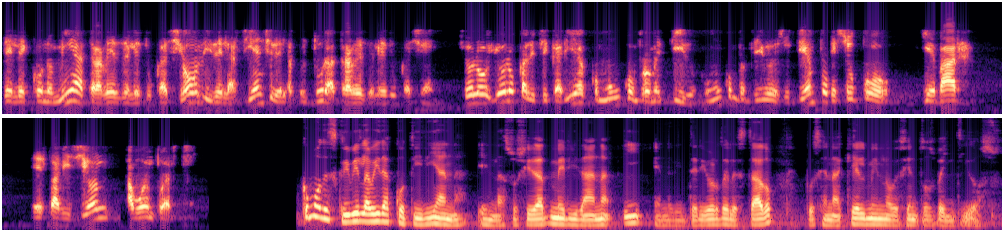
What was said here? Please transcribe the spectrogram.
de la economía a través de la educación y de la ciencia y de la cultura a través de la educación. Yo lo, yo lo calificaría como un comprometido, como un comprometido de su tiempo que supo llevar esta visión a buen puerto. ¿Cómo describir la vida cotidiana en la sociedad meridana y en el interior del Estado, pues en aquel 1922?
